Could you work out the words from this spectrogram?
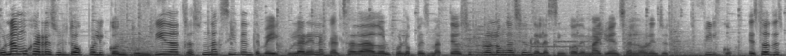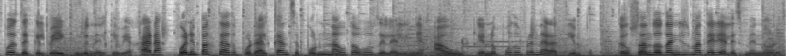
Una mujer resultó policontundida tras un accidente vehicular en la calzada Adolfo López Mateos y prolongación de la 5 de mayo en San Lorenzo de Tizipilco. Esto después de que el vehículo en el que viajara fuera impactado por alcance por un autobús de la línea AU que no pudo frenar a tiempo, causando daños materiales menores.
